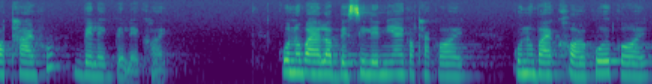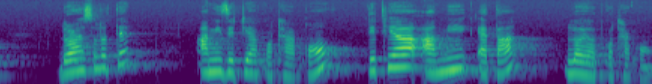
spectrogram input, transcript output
কথাৰ সুৰ বেলেগ বেলেগ হয়। কোনোবাই অলপ বেছি লেনিয়াই কথা কয় কোনোবাই খৰকৈ কয়। দৰাচলতে আমি যেতিয়া কথা কওঁ তেতিয়া আমি এটা লয়ত কথা কওঁ।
